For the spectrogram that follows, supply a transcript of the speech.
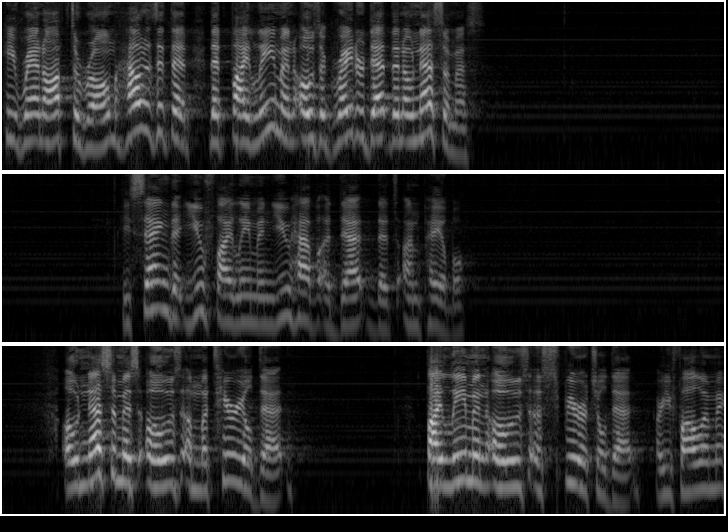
he ran off to Rome. How is it that, that Philemon owes a greater debt than Onesimus? He's saying that you, Philemon, you have a debt that's unpayable. Onesimus owes a material debt. Philemon owes a spiritual debt. Are you following me?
